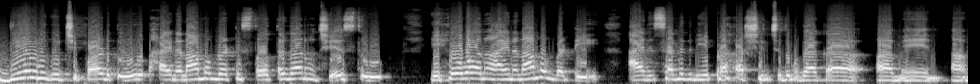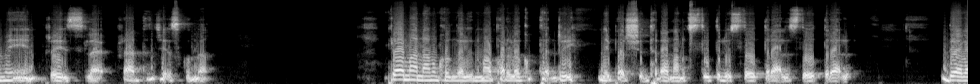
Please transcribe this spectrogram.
దేవుని గురించి పాడుతూ ఆయన నామం బట్టి స్తోత్రగానం చేస్తూ యహోవాను ఆయన నామం బట్టి ఆయన సన్నిధిని ప్రహర్షించదుముగాక ఆమెన్ ఆమెన్. ప్రార్థన చేసుకుందాం. ప్రేమ నమ్మకం కలిగిన మా పరలకు తండ్రి నీ పరిశుద్ధ నామానికి స్థుతులు స్తోత్రాలు స్తోత్రాలు. దేవ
